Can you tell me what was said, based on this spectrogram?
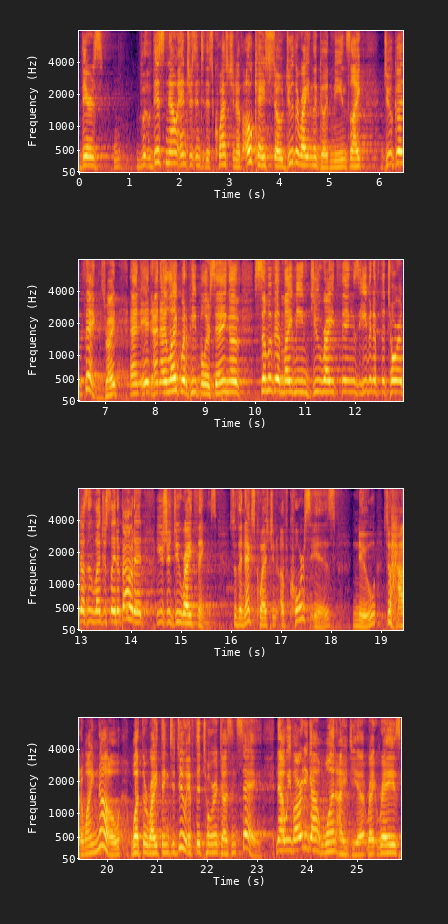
there's, this now enters into this question of, okay, so do the right and the good means like, do good things, right? And it and I like what people are saying of some of it might mean do right things even if the Torah doesn't legislate about it, you should do right things. So the next question of course is new. So how do I know what the right thing to do if the Torah doesn't say? Now we've already got one idea, right? Ray's,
